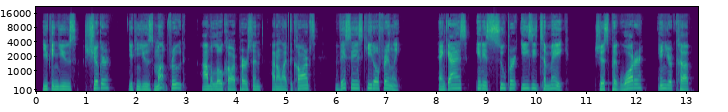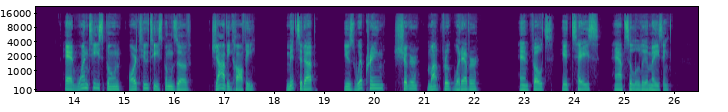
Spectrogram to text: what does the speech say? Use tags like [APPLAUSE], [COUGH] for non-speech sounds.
You can use sugar, you can use monk fruit. I'm a low carb person, I don't like the carbs. This is keto friendly. And guys, it is super easy to make. Just put water in your cup, add one teaspoon or two teaspoons of Javy coffee, mix it up, use whipped cream, sugar, monk fruit, whatever. And folks, it tastes absolutely amazing.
